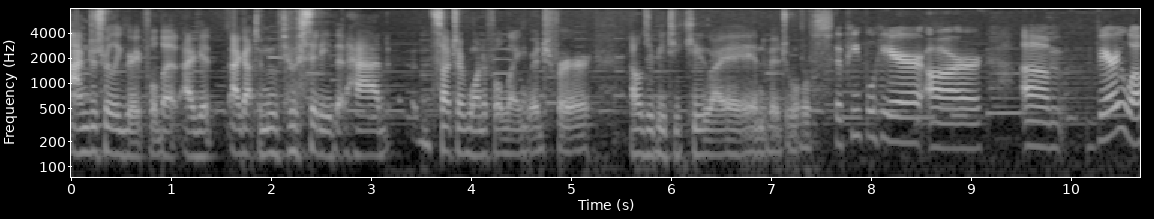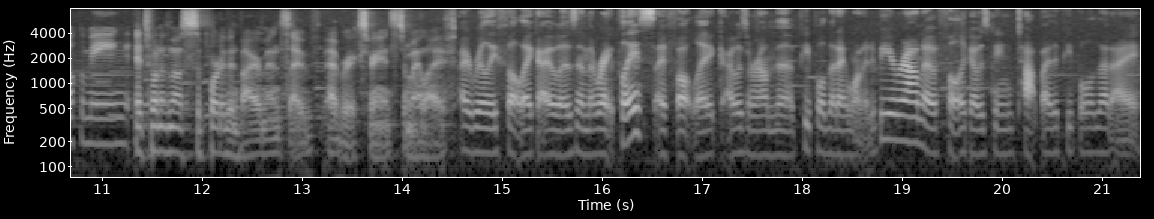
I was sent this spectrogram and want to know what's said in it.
I'm just really grateful that I, get, I got to move to a city that had such a wonderful language for LGBTQIA individuals. The people here are um, very welcoming. It's one of the most supportive environments I've ever experienced in my life. I really felt like I was in the right place. I felt like I was around the people that I wanted to be around. I felt like I was being taught by the people that I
